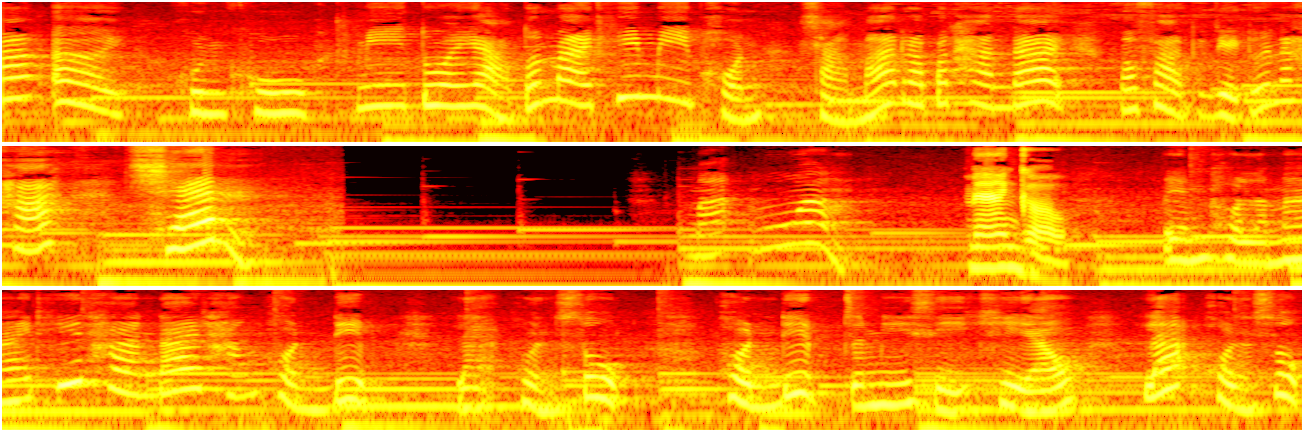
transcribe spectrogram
บ้างเอ่ย คุณครูมีตัวอย่างต้นไม้ที่มีผลสามารถรับประทานได้มาฝากเด็กๆด้วยนะคะ เช่น มะม่วง mango, เป็นผลไม้ที่ทานได้ทั้งผลดิบและผลสุก ผลดิบจะมีสีเขียว และผลสุก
